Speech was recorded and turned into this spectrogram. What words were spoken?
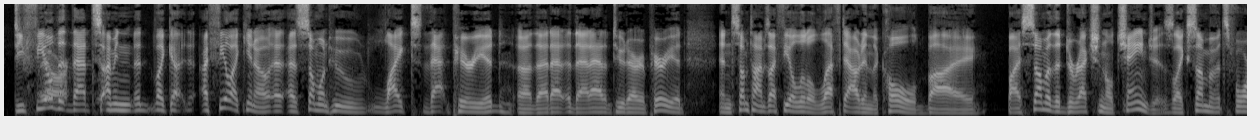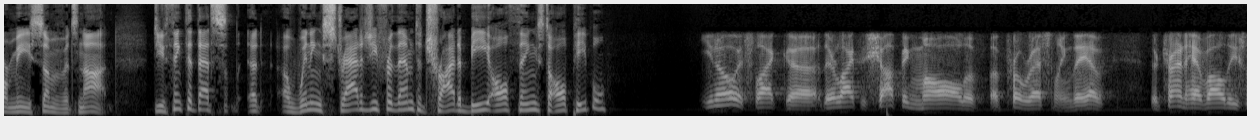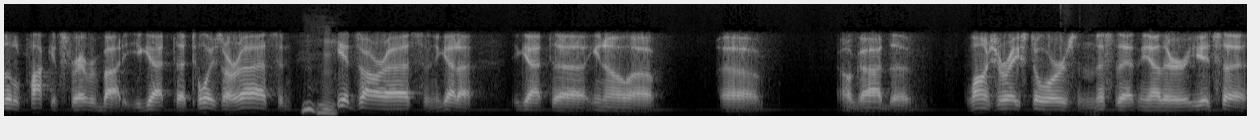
Do you feel that that's? I mean, like I, I feel like you know, as someone who liked that period, uh, that that attitude era period, and sometimes I feel a little left out in the cold by by some of the directional changes. Like some of it's for me, some of it's not. Do you think that that's a, a winning strategy for them to try to be all things to all people? You know, it's like uh, they're like the shopping mall of, of pro wrestling. They have they're trying to have all these little pockets for everybody. You got uh, Toys R Us and Kids R Us, and you got a you got uh, you know uh, uh, oh god the lingerie stores and this that and the other. It's uh,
